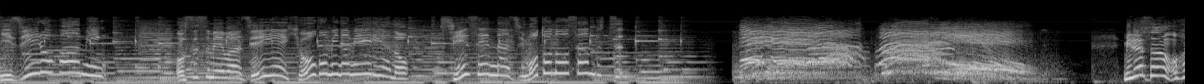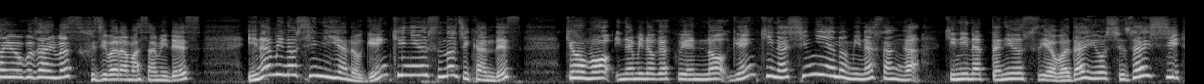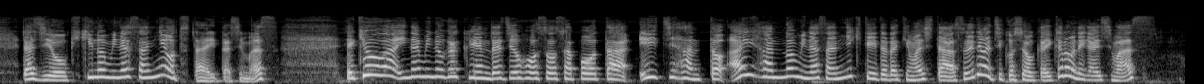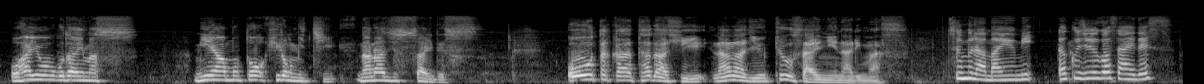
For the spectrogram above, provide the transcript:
虹色ファーミン。おすすめは JA 兵庫南エリアの新鮮な地元農産物。皆さんおはようございます。藤原まさです。南のシニアの元気ニュースの時間です。今日も南野学園の元気なシニアの皆さんが気になったニュースや話題を取材しラジオをお聴きの皆さんにお伝えいたします。え今日は南野学園ラジオ放送サポーター H 班と I 班の皆さんに来ていただきました。それでは自己紹介からお願いします。おはようございます。宮本博道70歳です。大高忠79歳になります。津村真由美65歳です。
